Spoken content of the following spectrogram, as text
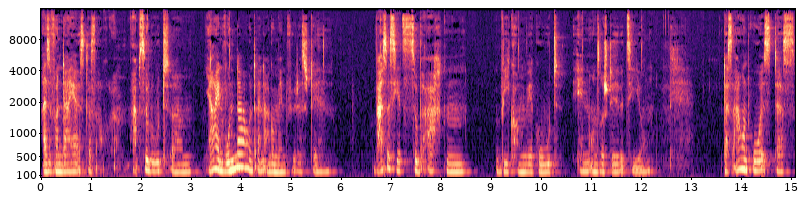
Also von daher ist das auch äh, absolut ähm, ja ein Wunder und ein Argument für das Stillen. Was ist jetzt zu beachten? Wie kommen wir gut in unsere Stillbeziehung? Das A und O ist, dass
